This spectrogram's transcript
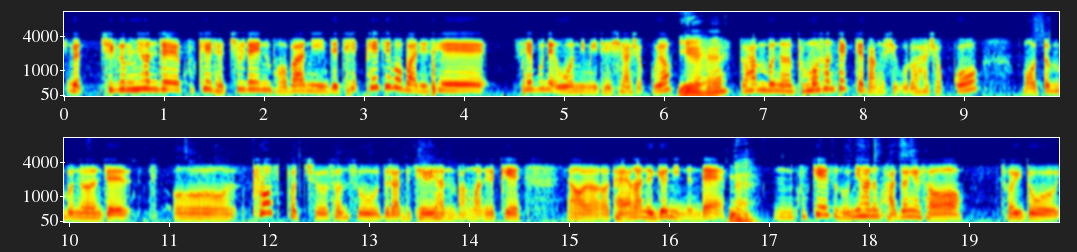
그러니까 지금 현재 국회에 제출돼 있는 법안이 이제 폐지 법안이 세, 세 분의 의원님이 제시하셨고요. 예. 또 한 분은 부모 선택제 방식으로 하셨고 뭐 어떤 분은 이제 어 프로 스포츠 선수들한테 제외하는 방안 이렇게 어 다양한 의견이 있는데 네. 음, 국회에서 논의하는 과정에서 저희도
